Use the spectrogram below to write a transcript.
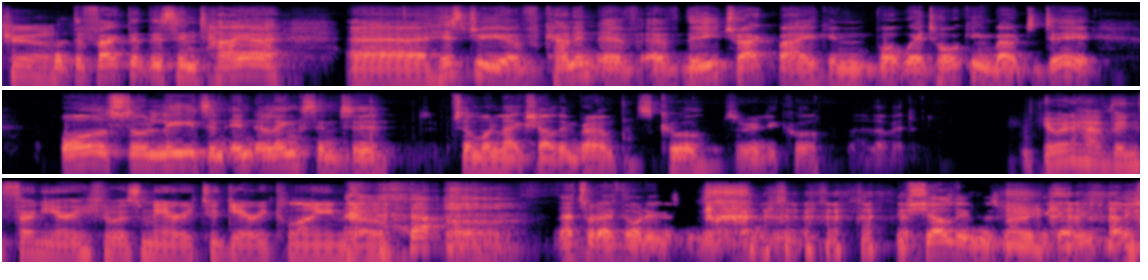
true. but the fact that this entire uh, history of canon of, of the track bike and what we're talking about today also leads and interlinks into someone like Sheldon Brown. It's cool. It's really cool. I love it. It would have been funnier if he was married to Gary Klein, though. That's what I thought it was. going to be. If Sheldon was married to Gary Klein.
